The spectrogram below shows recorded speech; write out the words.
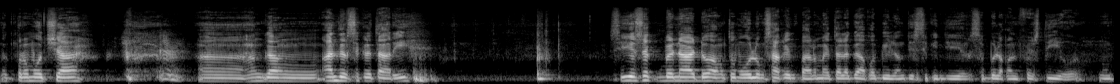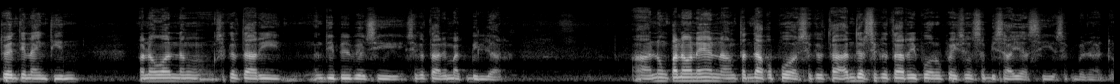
nag-promote siya ah, hanggang Undersecretary. Si Yusek Bernardo ang tumulong sa akin para may talaga ako bilang district engineer sa Bulacan First DO noong 2019, panahon ng Secretary ng DPWH si Secretary Mark Villar. Ah, nung panahon na yun, ang tanda ko po, Secretary, Undersecretary for Operations sa Visayas, si Yusek Bernardo.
